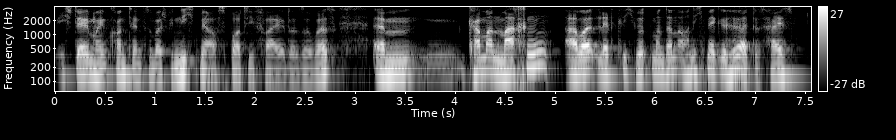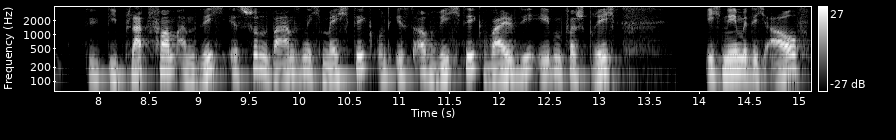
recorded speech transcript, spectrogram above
ich stelle meinen Content zum Beispiel nicht mehr auf Spotify oder sowas. Ähm, kann man machen, aber letztlich wird man dann auch nicht mehr gehört. Das heißt, die, die Plattform an sich ist schon wahnsinnig mächtig und ist auch wichtig, weil sie eben verspricht, ich nehme dich auf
